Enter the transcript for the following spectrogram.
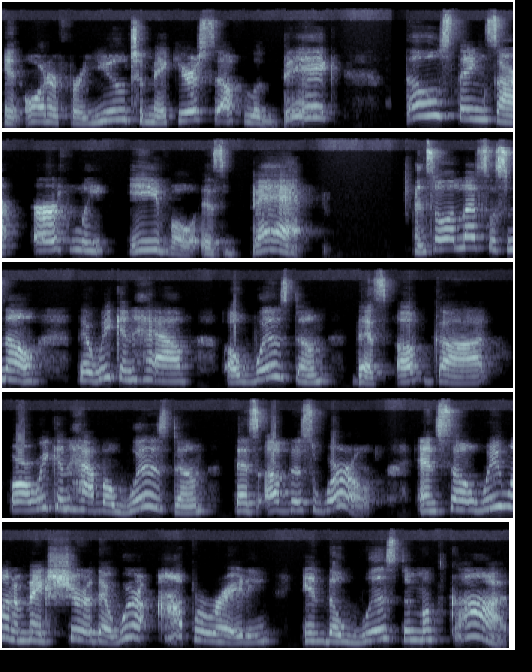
in order for you to make yourself look big. Those things are earthly evil, it's bad. And so it lets us know that we can have a wisdom that's of God, or we can have a wisdom that's of this world. And so we want to make sure that we're operating in the wisdom of God.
